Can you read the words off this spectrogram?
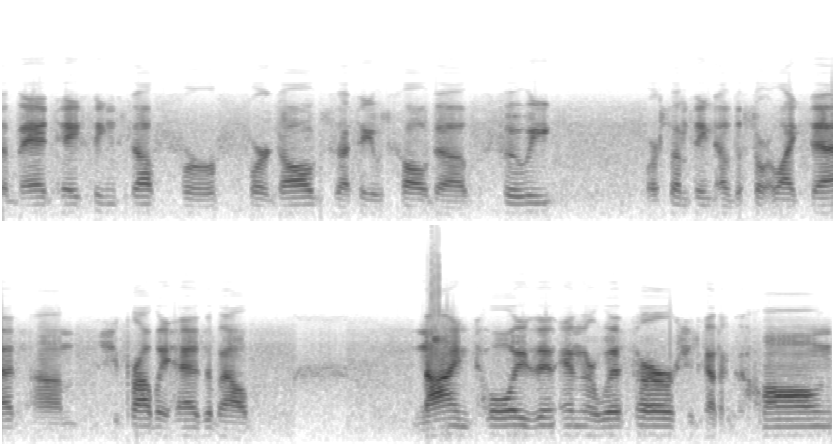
the bad tasting stuff for for dogs. I think it was called uh, Fooey or something of the sort like that. Um, she probably has about nine toys in, in there with her. She's got a Kong.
